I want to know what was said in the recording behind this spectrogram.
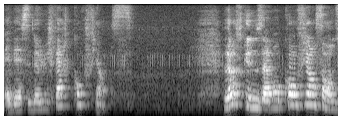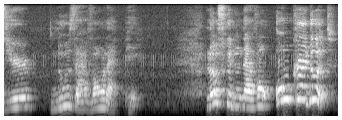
eh bien, c'est de lui faire confiance. Lorsque nous avons confiance en Dieu, nous avons la paix. Lorsque nous n'avons aucun doute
